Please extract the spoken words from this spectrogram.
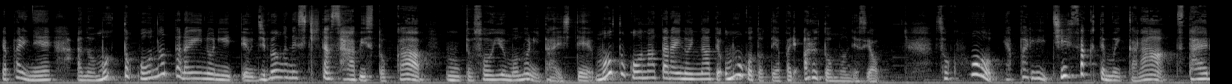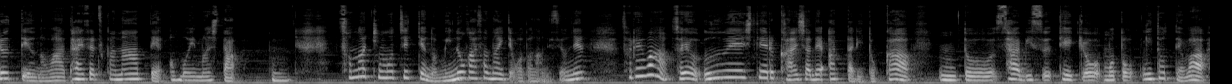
やっぱりねあのもっとこうなったらいいのにっていう自分がね好きなサービスとか、うんと、そういうものに対してもっとこうなったらいいのになって思うことってやっぱりあると思うんですよ。そこをやっぱり小さくてもいいから伝えるっていうのは大切かなって思いました。うん、その気持ちっていうのを見逃さないってことなんですよね。それはそれを運営している会社であったりとか、うんと、サービス提供元にとっては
